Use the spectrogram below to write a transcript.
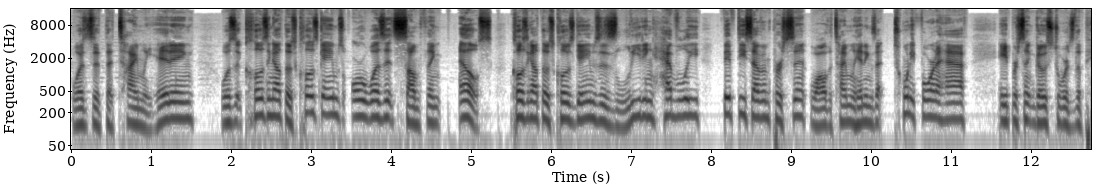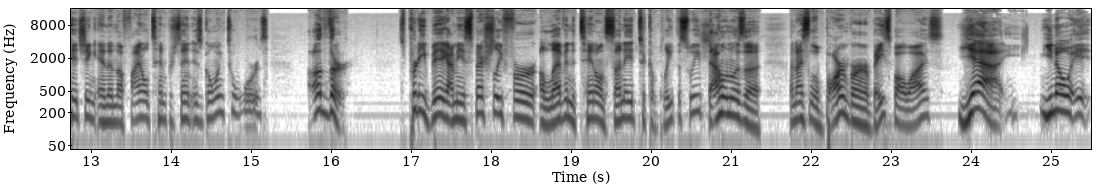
Was it the timely hitting? Was it closing out those close games or was it something else? Closing out those close games is leading heavily 57%, while the timely hitting's at 24.5. 8% goes towards the pitching, and then the final 10% is going towards other. It's pretty big. I mean, especially for 11 to 10 on Sunday to complete the sweep. That one was a, a nice little barn burner baseball wise. Yeah, you know, it,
